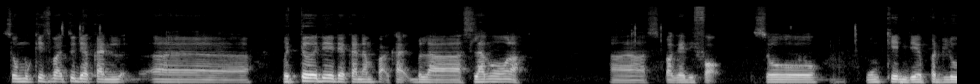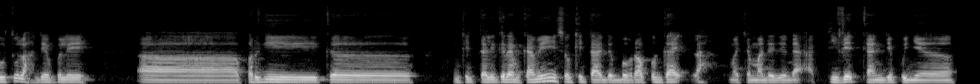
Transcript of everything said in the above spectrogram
so mungkin sebab tu dia akan uh, peta dia dia akan nampak kat belah Selangor lah uh, sebagai default so mungkin dia perlu tu lah dia boleh uh, pergi ke mungkin telegram kami so kita ada beberapa guide lah macam mana dia nak activatekan dia punya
